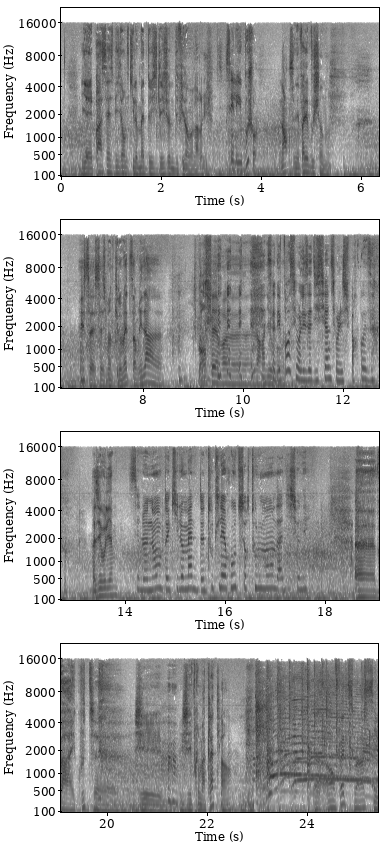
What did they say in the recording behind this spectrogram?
Il n'y avait pas 16 millions de kilomètres de gilets jaunes défilant dans la rue. C'est les bouchons. Non, ce n'est pas les bouchons, non. Et ça, 16 millions de kilomètres, Sabrina, euh, tu peux en faire euh, la radio. Ça dépend si on les additionne, si on les superpose. Vas-y, William. C'est le nombre de kilomètres de toutes les routes sur tout le monde additionné. Euh, bah écoute, euh, j'ai j'ai pris ma claque là. hein. Euh, en fait, voilà, c'est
